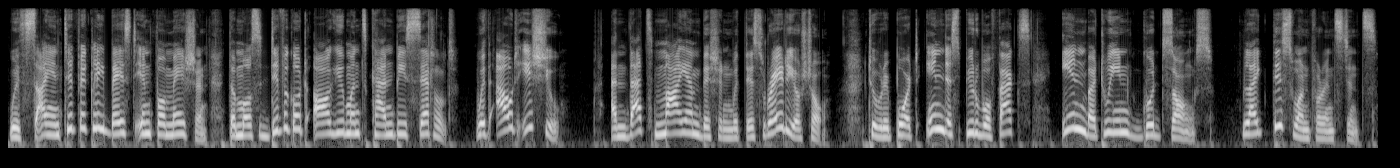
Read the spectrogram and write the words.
With scientifically based information, the most difficult arguments can be settled without issue. And that's my ambition with this radio show to report indisputable facts in between good songs. Like this one, for instance.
